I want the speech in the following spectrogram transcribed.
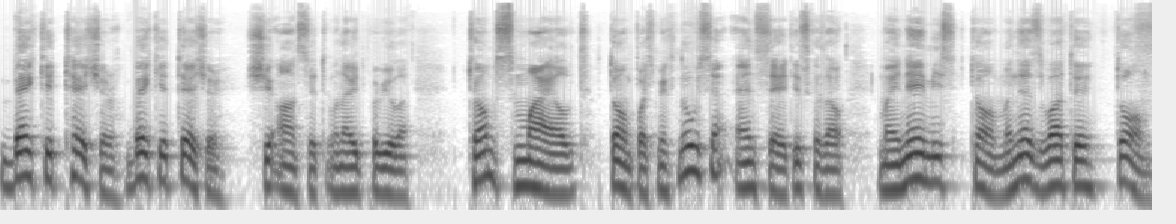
Becky Thatcher, Becky Thatcher, she answered, вона відповіла. Tom smiled. Том посміхнувся and said, і сказав, My name is Tom, мене звати Том.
